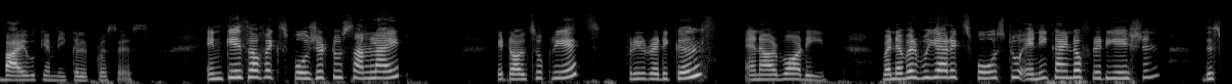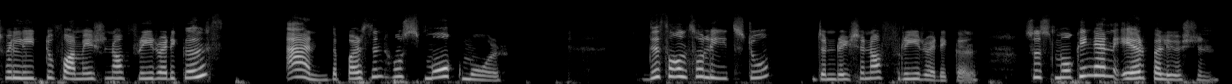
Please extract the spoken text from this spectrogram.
biochemical process. In case of exposure to sunlight, it also creates free radicals in our body. Whenever we are exposed to any kind of radiation, this will lead to formation of free radicals and the person who smoke more. This also leads to generation of free radical. So smoking and air pollution,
